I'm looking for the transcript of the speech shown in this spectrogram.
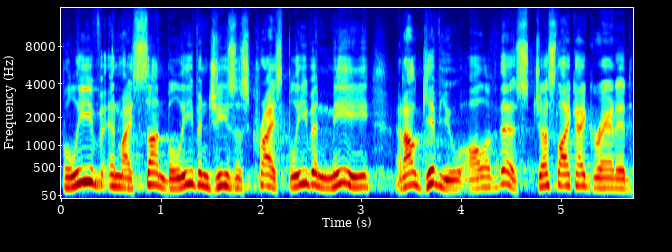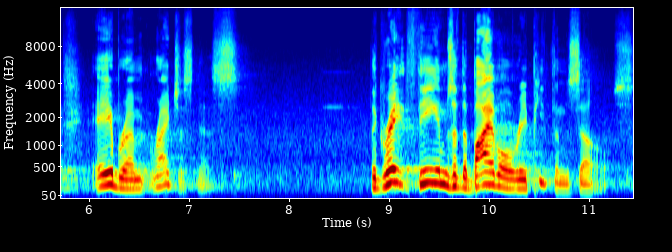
believe in my Son, believe in Jesus Christ, believe in me, and I'll give you all of this, just like I granted Abram righteousness. The great themes of the Bible repeat themselves.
